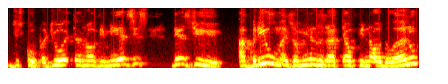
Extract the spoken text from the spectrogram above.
desculpa, de oito a nove meses, desde abril, mais ou menos, até o final do ano,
